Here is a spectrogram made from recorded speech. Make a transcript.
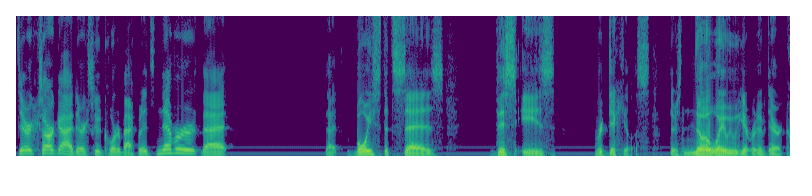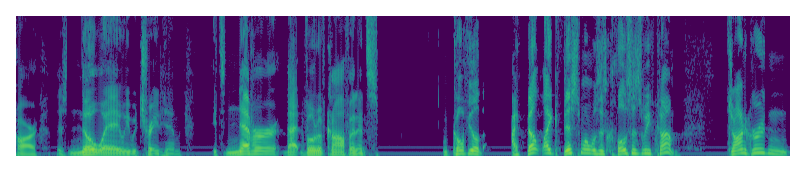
Derek's our guy. Derek's a good quarterback. But it's never that that voice that says this is ridiculous. There's no way we would get rid of Derek Carr. There's no way we would trade him. It's never that vote of confidence. And Cofield, I felt like this one was as close as we've come. Jon Gruden,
